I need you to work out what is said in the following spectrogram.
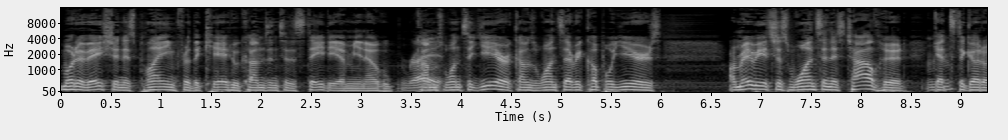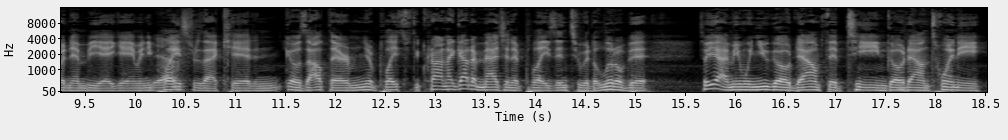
motivation is playing for the kid who comes into the stadium, you know, who right. comes once a year, comes once every couple years, or maybe it's just once in his childhood mm-hmm. gets to go to an NBA game and he yeah. plays for that kid and goes out there and you know plays for the crowd. And I gotta imagine it plays into it a little bit. So yeah, I mean when you go down 15, go down 20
